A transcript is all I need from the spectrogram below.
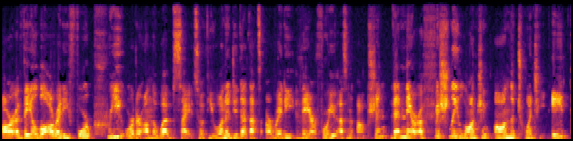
are available already for pre-order on the website. So if you wanna do that, that's already there for you as an option. Then they're officially launching on the 28th.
